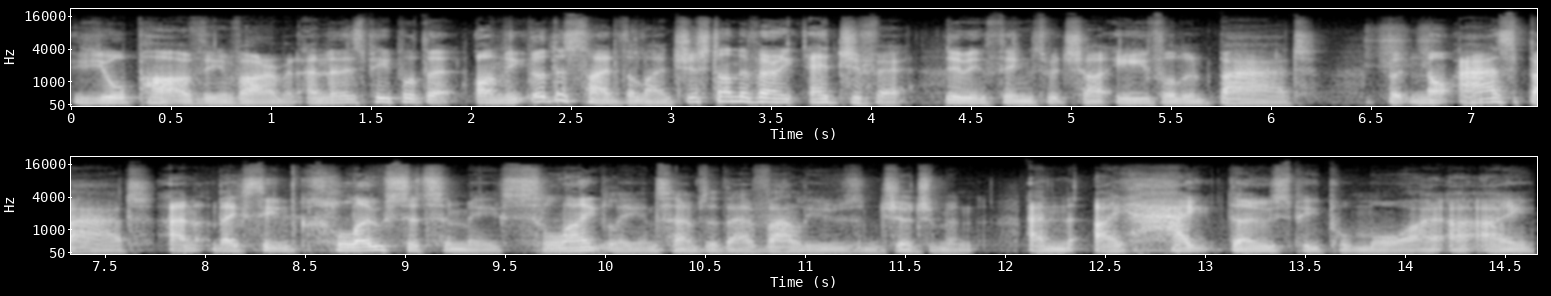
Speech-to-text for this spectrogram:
You're part of the environment. And then there's people that on the other side of the line, just on the very edge of it, doing things which are evil and bad. But not as bad, and they seem closer to me slightly in terms of their values and judgment. And I hate those people more. I, I, I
